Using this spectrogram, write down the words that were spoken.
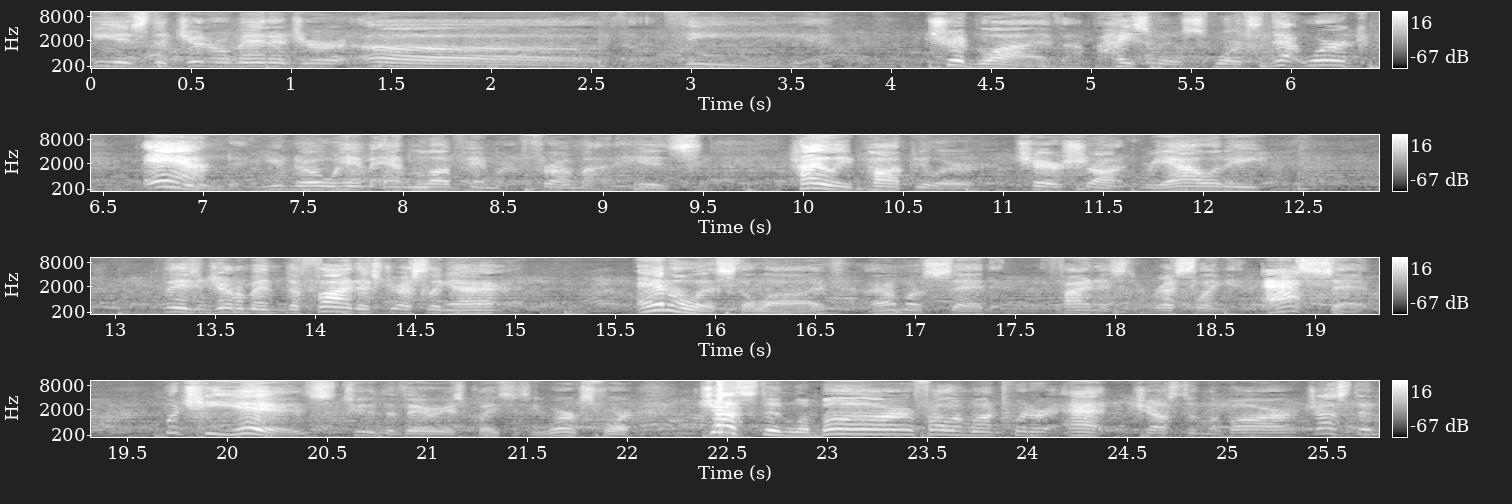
He is the general manager of the Trib Live High School Sports Network, and you know him and love him from his highly popular Chairshot Reality. Ladies and gentlemen, the finest wrestling a- analyst alive. I almost said finest wrestling asset, which he is to the various places he works for. Justin LaBar. Follow him on Twitter at Justin LaBar. Justin,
